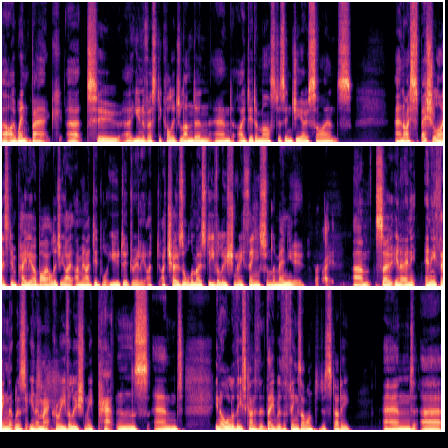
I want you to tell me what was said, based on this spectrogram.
uh, I went back uh, to uh, University College London and I did a master's in geoscience. And I specialized in paleobiology. I, I mean, I did what you did really. I, I chose all the most evolutionary things from the menu. Right. Um, so you know any anything that was you know macroevolutionary patterns and you know all of these kinds of they were the things I wanted to study, and uh,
